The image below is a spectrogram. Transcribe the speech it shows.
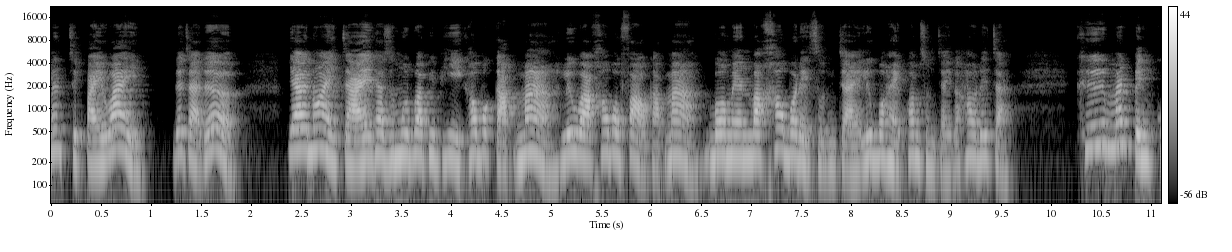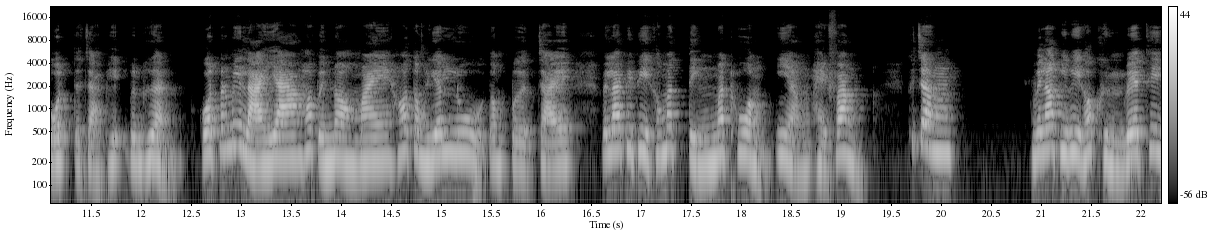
มันสิไปไหวเด้อจ้ะเด้อย่าน้อยใจ ถ้าสมมุติว่าพี่ๆเขาบ่กลับมาหรือว่าเขาบ่เฝ้ากลับมาบ่แม่นว่าเขาบ่ได้สนใจ หรือบ่ให้ความสนใจกับเฮาเด้จ้ะ คือมันเป็นกฎจ้ะเพื่อนๆกฎมันมีหลายอย่างเฮาเป็นน้องใหม่เฮาต้องเรียนรู้ต้องเปิดใจ เวลาพี่ๆเขามาติงมาท่วงเอียงให้ฟัง คือจังเวลาพี่ๆเขาขึ้นเวทที่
